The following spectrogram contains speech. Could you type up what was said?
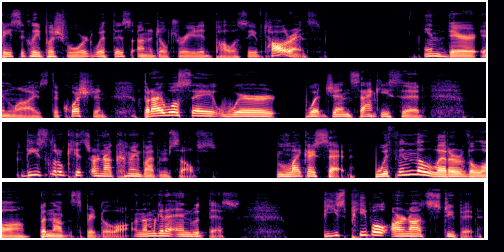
basically push forward with this unadulterated policy of tolerance. And therein lies the question. But I will say where what Jen Psaki said, these little kids are not coming by themselves. Like I said, within the letter of the law, but not the spirit of the law. And I'm going to end with this. These people are not stupid.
